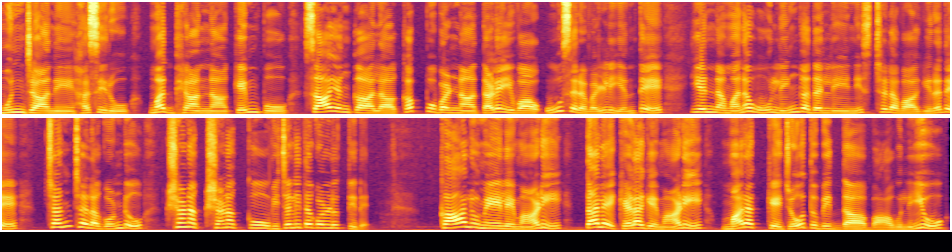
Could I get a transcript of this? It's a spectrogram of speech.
ಮುಂಜಾನೆ ಹಸಿರು, ಮಧ್ಯಾಹ್ನ ಕೆಂಪು, ಸಾಯಂಕಾಲ ಕಪ್ಪು ಬಣ್ಣ ತಳೆಯುವ ಊಸರವಳ್ಳಿಯಂತೆ ಎನ್ನ ಮನವು ಲಿಂಗದಲ್ಲಿ ನಿಶ್ಚಲವಾಗಿರದೆ ಚಂಚಲಗೊಂಡು ಕ್ಷಣ ಕ್ಷಣಕ್ಕೂ ವಿಚಲಿತಗೊಳ್ಳುತ್ತಿದೆ. ಕಾಲು ಮೇಲೆ ಮಾಡಿ, ತಲೆ ಕೆಳಗೆ ಮಾಡಿ, ಮರಕ್ಕೆ ಜೋತು ಬಿದ್ದ ಬಾವುಲಿಯು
